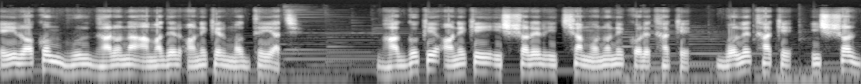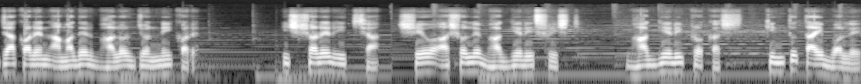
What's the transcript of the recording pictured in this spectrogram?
এই রকম ভুল ধারণা আমাদের অনেকের মধ্যেই আছে। ভাগ্যকে অনেকেই ঈশ্বরের ইচ্ছা মননে করে থাকে, বলে থাকে, ঈশ্বর যা করেন আমাদের ভালোর জন্যই করেন। ঈশ্বরের ইচ্ছা, সেও আসলে ভাগ্যেরই সৃষ্টি, ভাগ্যেরই প্রকাশ, কিন্তু তাই বলে,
